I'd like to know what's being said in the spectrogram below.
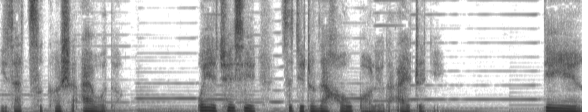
你在此刻是爱我的，我也确信自己正在毫无保留的爱着你。电影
